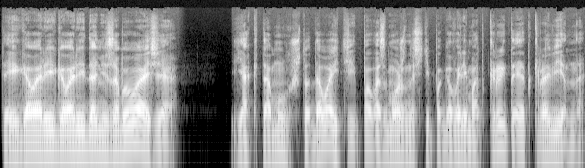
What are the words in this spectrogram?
Ты говори, говори, да не забывайся. Я к тому, что давайте по возможности поговорим открыто и откровенно.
